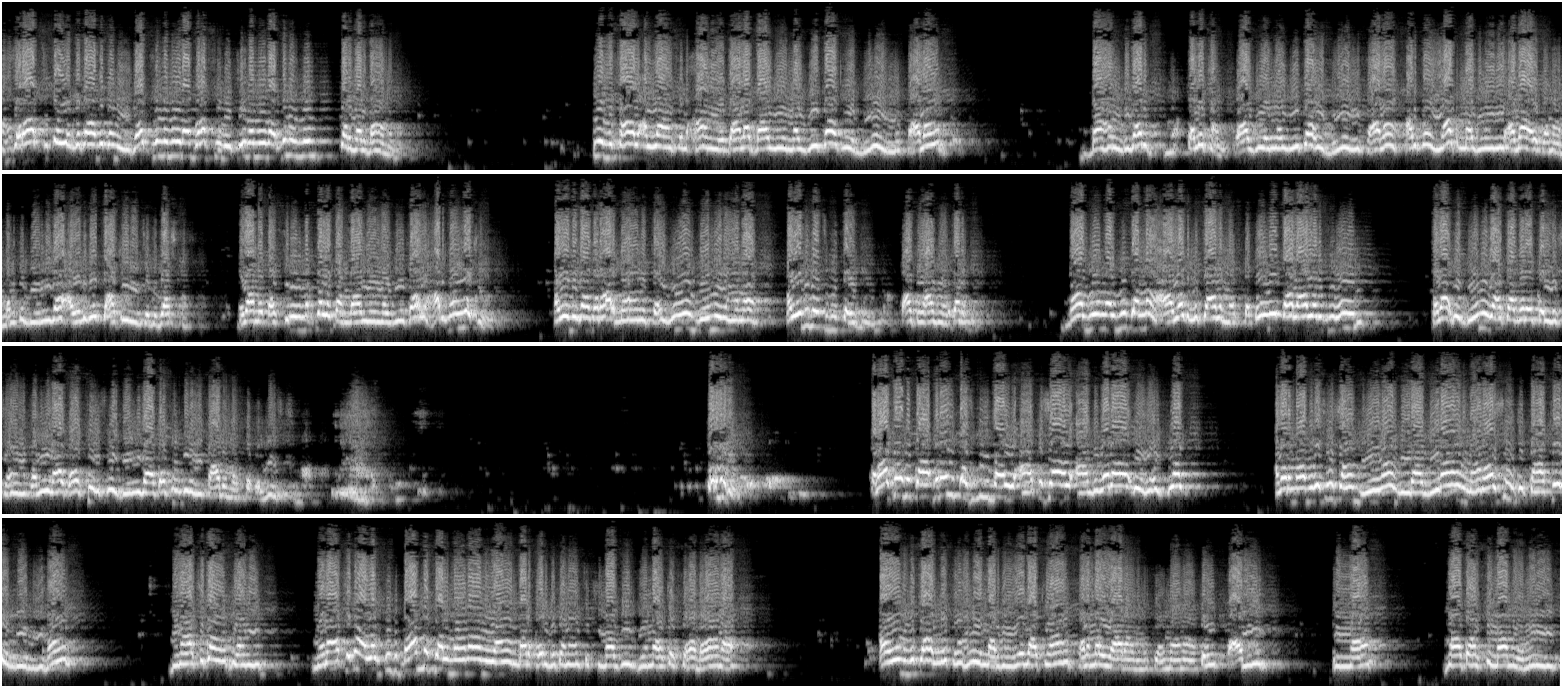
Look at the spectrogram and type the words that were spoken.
حضرات چتے جگہ بکنی جات نمونہ جات سے بھی نمونہ بنی سرگردان یہ مثال اللہ سبحانہ و تعالی داوی نزدیکات یہ دین مثالاں باہم دیگر مختلف ہیں راضی نزدیکا یہ دین مثالاں ہر کوئی یک مضمونی ادا کرنا بلکہ دینی کا اول کے تاکیری کے گزشت ہے بلا متأثرین مختلف اندازی نزدیکا ہر میں یکی. اول کا برا بیان تحضیر دینی رہنا مثال مستقل تعالی یرجعون فلا یہ دینی جاتا برے کل شہن قلیل آتا ہے اس میں دینی جاتا ہے کہ مثال مستقل نہیں شمار خلاصہ کہ کافرین تشبیح بال آتشا آدورا ایہیت اگر ما بگشو شان دینا دیرا دیرا معنیشو کہ کافر دینا منافقہ یعنی منافقہ وقت بعد میں سلمانان یعنی برخور بکنا چکشی مادی دینا کسا بیانا این مثال مثل ہمیں مرمی یہ باتیاں کلمہ یاران مسلمانا تو تعلیم إنا ما تحسنا مؤمنين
